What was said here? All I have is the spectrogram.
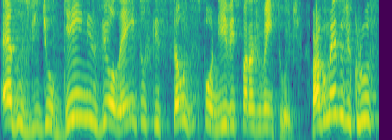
é dos videogames violentos que estão disponíveis para a juventude. O argumento de Cruz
